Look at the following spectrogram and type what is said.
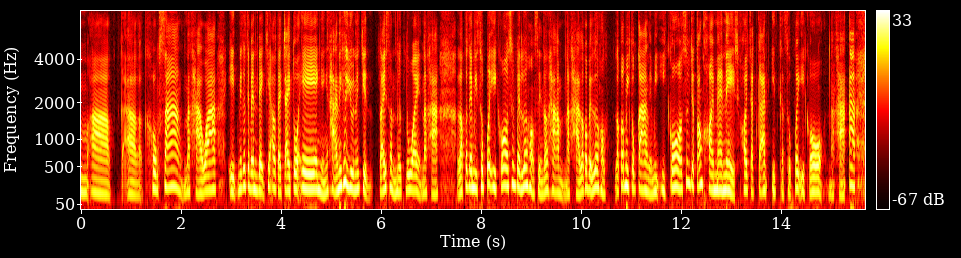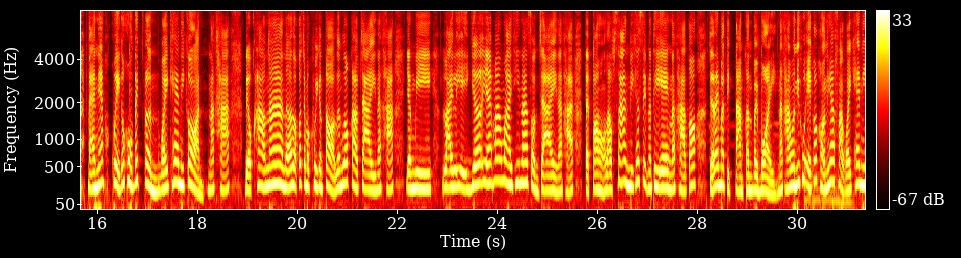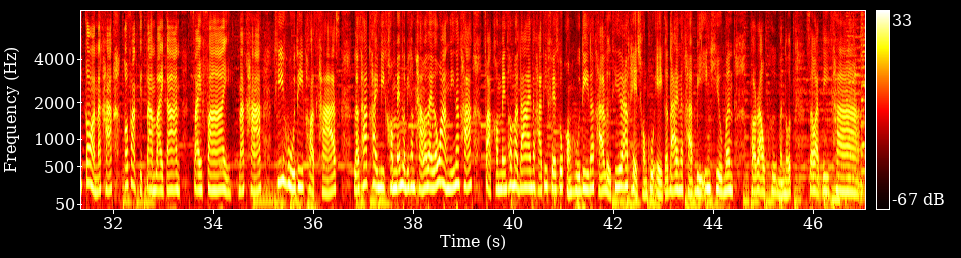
โครงสร้างนะคะว่า id นี่ก็จะเป็นเด็กที่เอาแต่ใจตัวเองอย่างนี้ค่ะนี่คืออยู่ในจิตไร้สำนึกด้วยนะคะแล้วก็จะมี superego ซึ่งเป็นเรื่องของศีลธรรมนะคะแล้วก็เป็นเรื่องของแล้วก็มีตรงกลางเนี่ยมีอีโก้ซึ่งจะต้องคอย manage คอยจัดการ id กับ superego นะคะอะแต่อันเนี้ยคุยก็คงได้เกริ่นไว้แค่นี้ก่อนนะคะ เดี๋ยวคราวหน้าเนอะเราก็จะมาคุยกันต่อเรื่องโรคกาวใจนะคะ ยังมีรายละเอียดอีกเยอะแยะมากมายที่น่าสนใจนะคะ แต่ตอนของเราสั้นมีแค่สินาทีเองนะคะ ก็จะได้มาติดตามกันบ่อยๆนะคะ วันนี้ครูเอก็ขออนุญาฝากไว้แค่นี้ก่อนนะคะ ก็ฝากติดตามรายการไซไฟนะคะ ที่ฮูดีพอดแคสต์แล้วถ้าใครมีคอมเมนต์หรือมีคำถามอะไรระหว่างนี้นะคะ ฝากคอมเมนต์เข้ามาได้นะคะ ที่ Facebook ของฮูดีนะคะ หรือที่หน้าเพจของครูเอกก็ได้นะคะ Being Human เพราะเราคือมนุษย์ สวัสดีค่ะ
